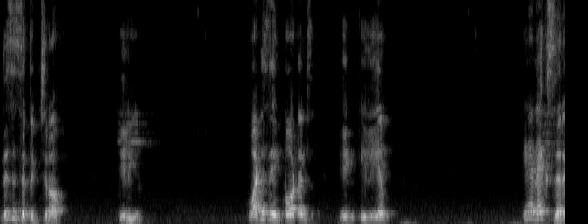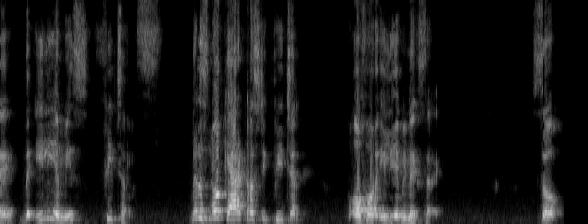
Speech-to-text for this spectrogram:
This is a picture of ileum. What is the importance in ileum? In an X-ray, the ileum is featureless. There is no characteristic feature of our ileum in X-ray. So,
